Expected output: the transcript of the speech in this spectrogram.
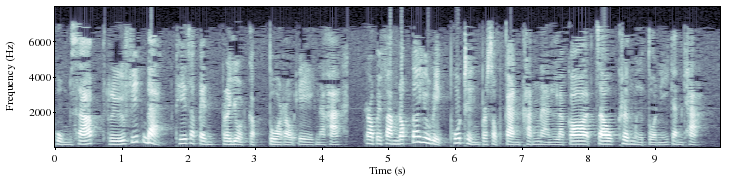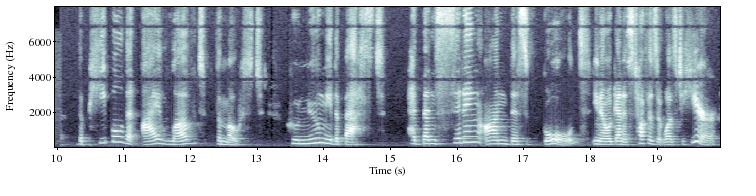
ขุมทรัพย์ หรือฟีดแบ็ที่จะเป็นประโยชน์กับตัวเราเองนะคะ เราไปฟังดรยูริกพูดถึงประสบการณ์ครั้งนั้น แล้วก็เจ้าเครื่องมือตัวนี้กันค่ะ The people that I loved the most who knew me the best had been sitting on this gold you know again as tough as it was to hear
